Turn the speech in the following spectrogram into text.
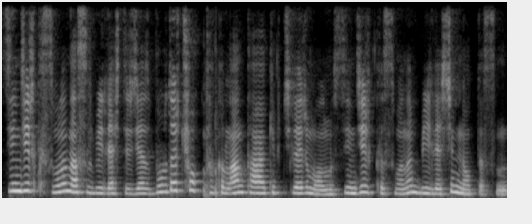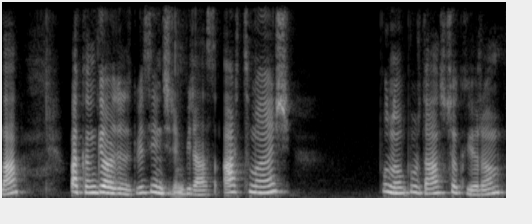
zincir kısmını nasıl birleştireceğiz? Burada çok takılan takipçilerim olmuş zincir kısmının birleşim noktasından. Bakın gördüğünüz gibi zincirim biraz artmış. Bunu buradan söküyorum.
